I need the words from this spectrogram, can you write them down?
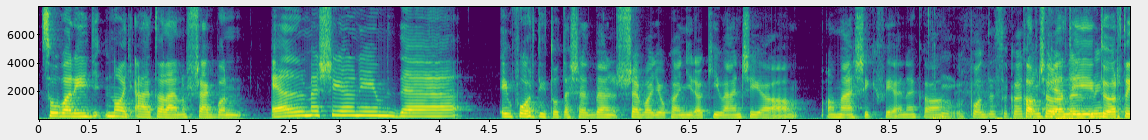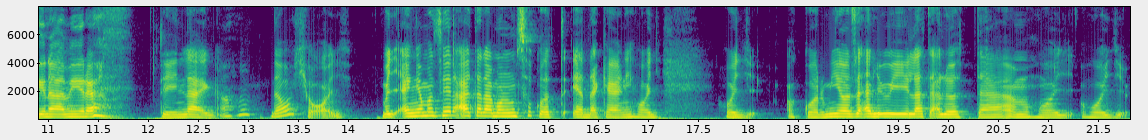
Szóval így nagy általánosságban elmesélném, de én fordított esetben se vagyok annyira kíváncsi a, a másik félnek a hm, Pont ezt kapcsolati kérdezni. történelmére. Tényleg? Aha. De hogy hogy? Vagy engem azért általában úgy szokott érdekelni, hogy, hogy akkor mi az előélet előttem, hogy, hogy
